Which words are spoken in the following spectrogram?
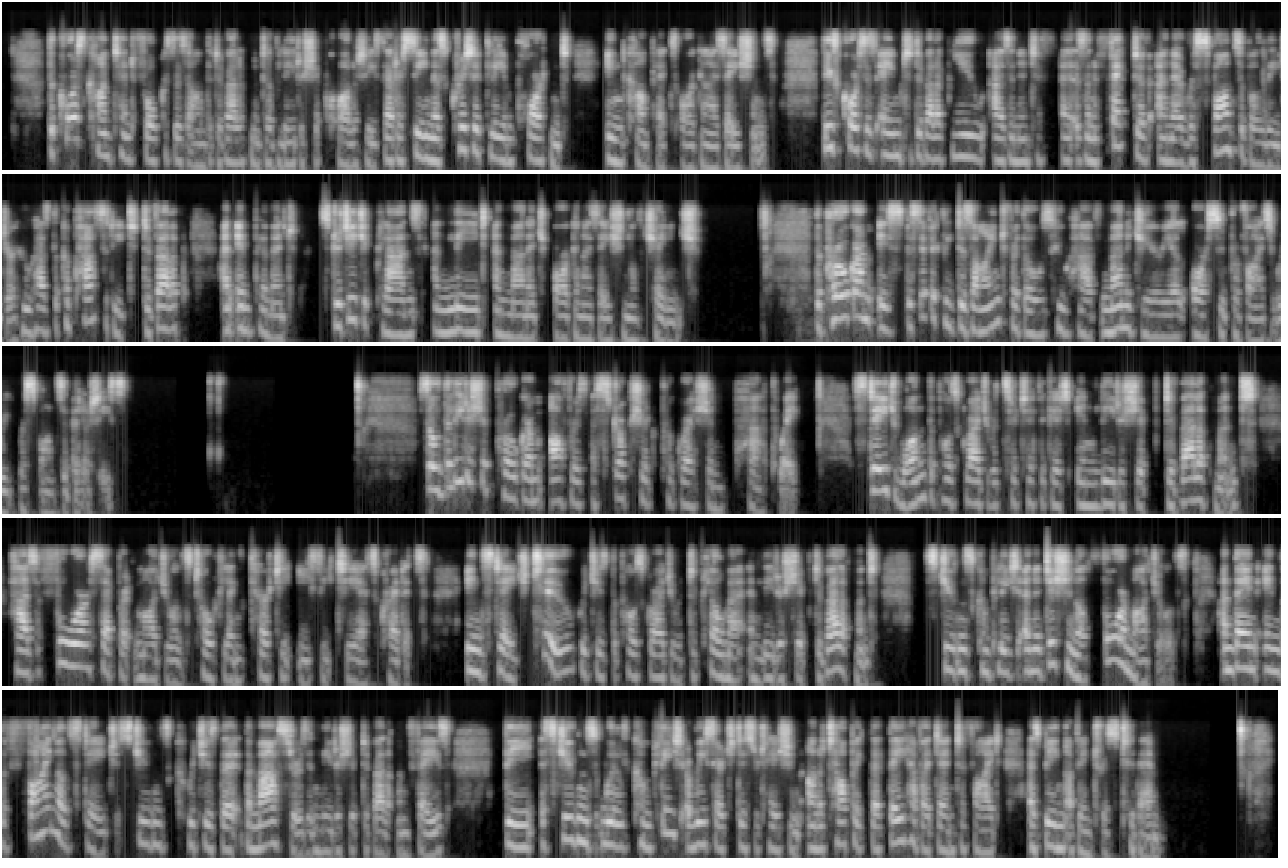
The course content focuses on the development of leadership qualities that are seen as critically important in complex organisations. These courses aim to develop you as an, as an effective and a responsible leader who has the capacity to develop and implement strategic plans and lead and manage organisational change. The programme is specifically designed for those who have managerial or supervisory responsibilities. So the leadership programme offers a structured progression pathway. Stage one, the postgraduate certificate in leadership development, has four separate modules totaling 30 ECTS credits. In stage two, which is the postgraduate diploma in leadership development, students complete an additional four modules. And then in the final stage, students, which is the, the master's in leadership development phase, the students will complete a research dissertation on a topic that they have identified as being of interest to them.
